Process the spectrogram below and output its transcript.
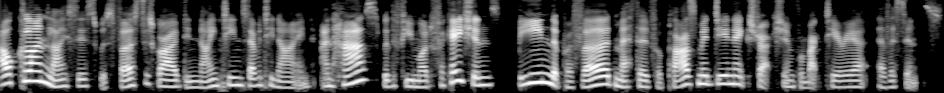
Alkaline lysis was first described in 1979 and has, with a few modifications, been the preferred method for plasmid DNA extraction from bacteria ever since.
